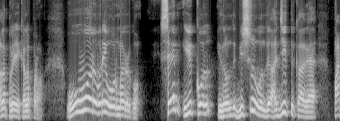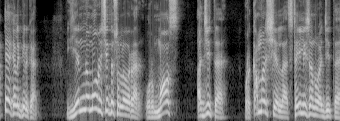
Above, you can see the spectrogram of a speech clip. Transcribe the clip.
அலப்புறையை கலப்புறோம் ஒவ்வொரு வரையும் ஒவ்வொரு மாதிரி இருக்கும். சேம் ஈக்குவல் இதில் வந்து விஷ்ணு வந்து அஜித்துக்காக பட்டையை கிளப்பியிருக்கார். என்னமோ ஒரு விஷயத்த சொல்ல வர்றார். ஒரு மாஸ் அஜித்தை ஒரு கமர்ஷியலில் ஸ்டைலிஷான ஒரு அஜித்தை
